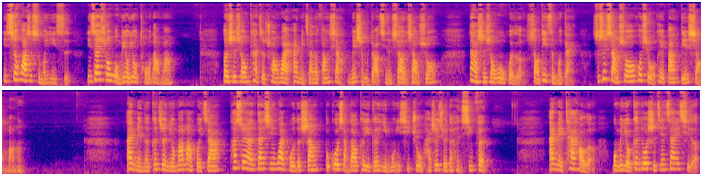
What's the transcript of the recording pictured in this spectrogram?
你这话是什么意思？你在说我没有用头脑吗？”二师兄看着窗外艾美家的方向，没什么表情的笑了笑说：“大师兄误会了，小弟怎么改？只是想说，或许我可以帮点小忙。”艾美呢，跟着牛妈妈回家。她虽然担心外婆的伤，不过想到可以跟尹木一起住，还是觉得很兴奋。艾美太好了，我们有更多时间在一起了。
